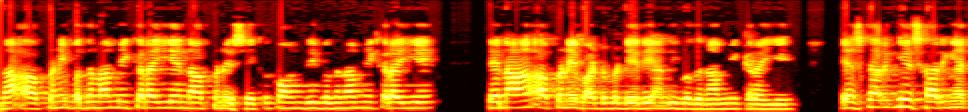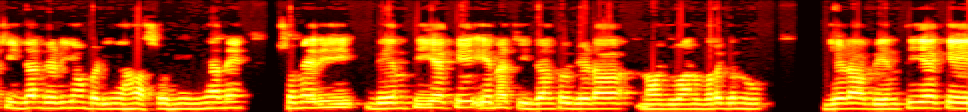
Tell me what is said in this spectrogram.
ਨਾ ਆਪਣੀ ਬਦਨਾਮੀ ਕਰਾਈਏ, ਨਾ ਆਪਣੇ ਸਿੱਖ ਕੌਮ ਦੀ ਬਦਨਾਮੀ ਕਰਾਈਏ ਤੇ ਨਾ ਆਪਣੇ ਵੱਡ ਵਡੇਰਿਆਂ ਦੀ ਬਦਨਾਮੀ ਕਰਾਈਏ। ਇਸ ਕਰਕੇ ਸਾਰੀਆਂ ਚੀਜ਼ਾਂ ਜਿਹੜੀਆਂ ਬੜੀਆਂ ਹਾਸੋਹੀਣੀਆਂ ਨੇ। ਸੋ ਮੇਰੀ ਬੇਨਤੀ ਹੈ ਕਿ ਇਹਨਾਂ ਚੀਜ਼ਾਂ ਤੋਂ ਜਿਹੜਾ ਨੌਜਵਾਨ ਵਰਗ ਨੂੰ ਜਿਹੜਾ ਬੇਨਤੀ ਹੈ ਕਿ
